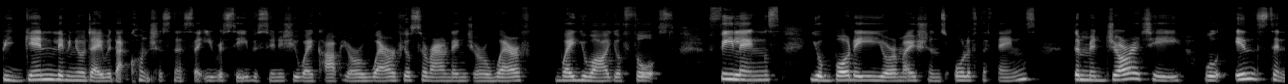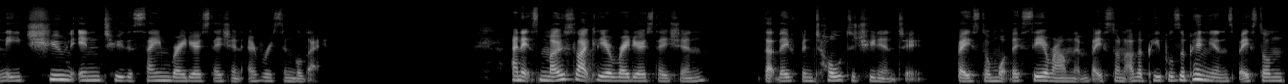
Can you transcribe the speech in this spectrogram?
begin living your day with that consciousness that you receive as soon as you wake up, you're aware of your surroundings, you're aware of where you are, your thoughts, feelings, your body, your emotions, all of the things. The majority will instantly tune into the same radio station every single day. And it's most likely a radio station that they've been told to tune into based on what they see around them, based on other people's opinions, based on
